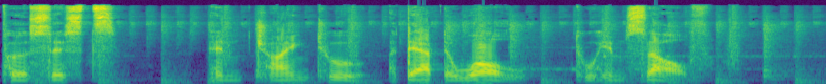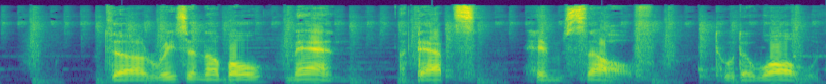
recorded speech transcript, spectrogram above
persists in trying to adapt the world to himself. The reasonable man adapts himself to the world.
